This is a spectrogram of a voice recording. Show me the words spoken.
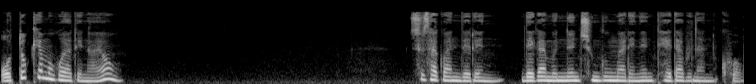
어떻게 먹어야 되나요? 수사관들은 내가 묻는 중국말에는 대답은 않고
